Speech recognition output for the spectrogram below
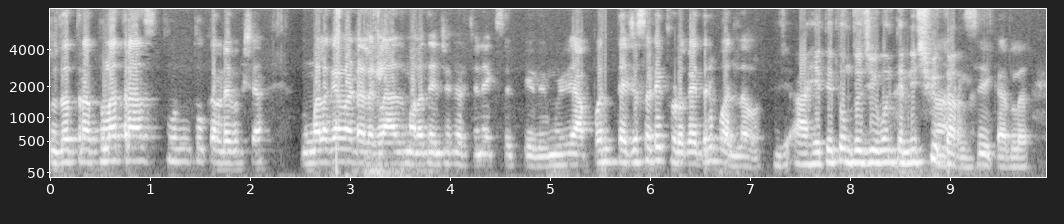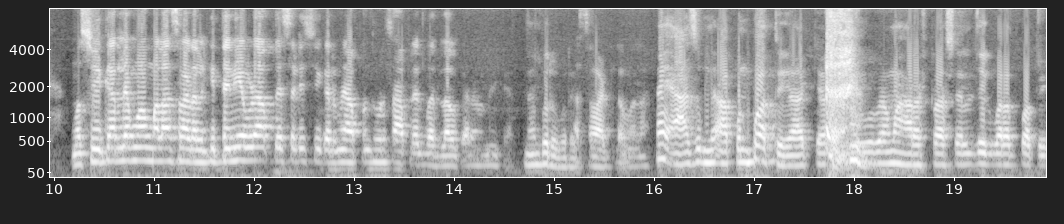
तुझा त्रा- तुला त्रास होऊन तू करण्यापेक्षा मला काय वाटायला लागलं? आज मला त्यांच्या घरच्यांनी एक्सेप्ट केले म्हणजे आपण त्याच्यासाठी थोडं काहीतरी बदलावं. म्हणजे आहे ते तुमचं जीवन त्यांनी हा, स्वीकारलं. स्वीकारलं. मग स्वीकारल्यामुळे मला असं वाटलं की त्यांनी एवढं आपल्यासाठी स्वीकारलं म्हणजे आपण थोडंसं आपल्यात बदलाव करावा नाही का? नाही, बरोबर आहे असं वाटलं मला नाही आज आपण पाहतोय पूर्ण महाराष्ट्र असेल जगभरात पाहतोय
